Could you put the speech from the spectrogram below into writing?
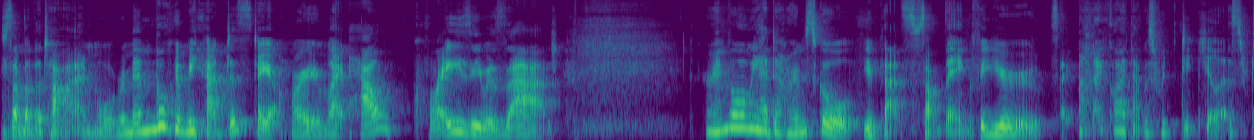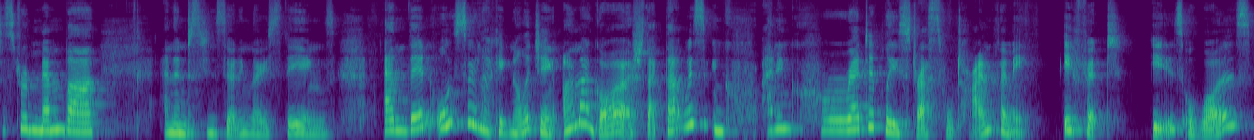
some of the time, or remember when we had to stay at home? Like, how crazy was that? Remember when we had to homeschool, if that's something for you? It's like, oh my God, that was ridiculous. Just remember, and then just inserting those things. And then also like acknowledging, oh my gosh, like that was inc- an incredibly stressful time for me, if it is or was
